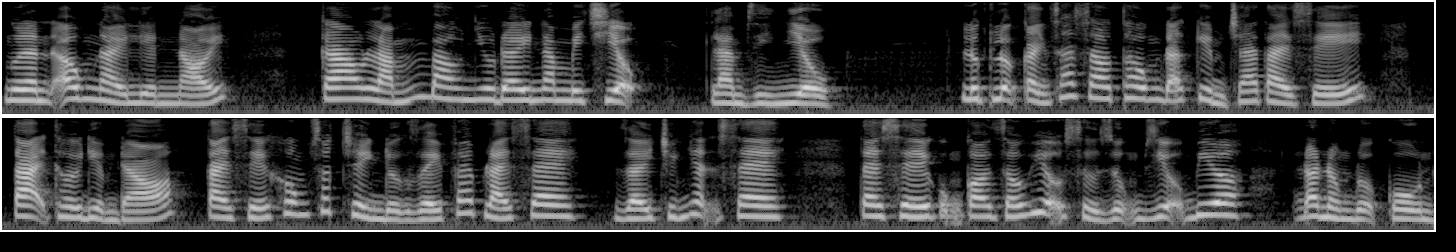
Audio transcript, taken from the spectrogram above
Người đàn ông này liền nói, cao lắm bao nhiêu đây 50 triệu, làm gì nhiều. Lực lượng cảnh sát giao thông đã kiểm tra tài xế. Tại thời điểm đó, tài xế không xuất trình được giấy phép lái xe, giấy chứng nhận xe. Tài xế cũng có dấu hiệu sử dụng rượu bia, đo nồng độ cồn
